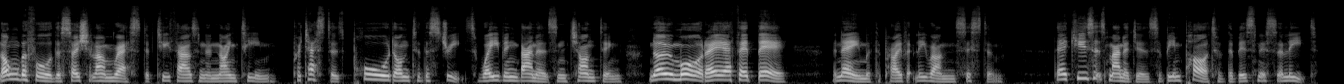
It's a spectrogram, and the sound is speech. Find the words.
Long before the social unrest of 2019, protesters poured onto the streets waving banners and chanting, No more AFP, the name of the privately run system. They accuse its managers of being part of the business elite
